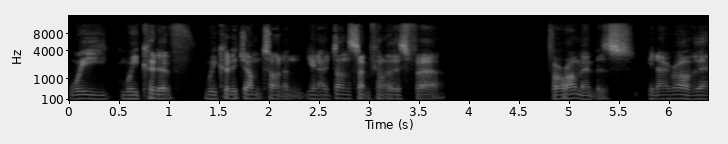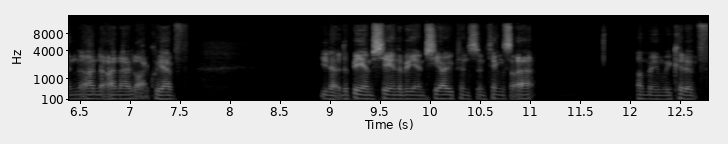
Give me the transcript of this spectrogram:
we we could have we could have jumped on and you know done something like this for for our members you know rather than I, I know like we have you know the BMC and the BMC Opens and things like that I mean we could have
